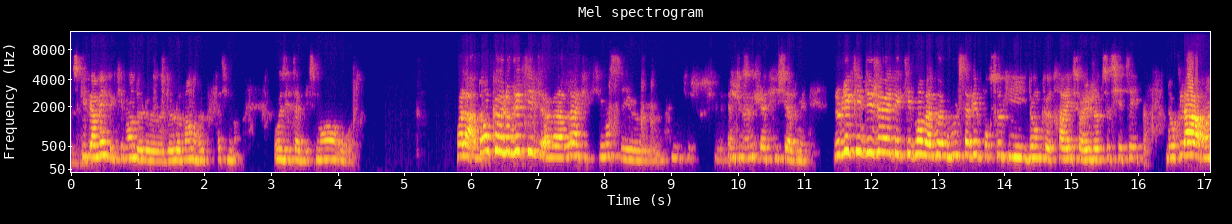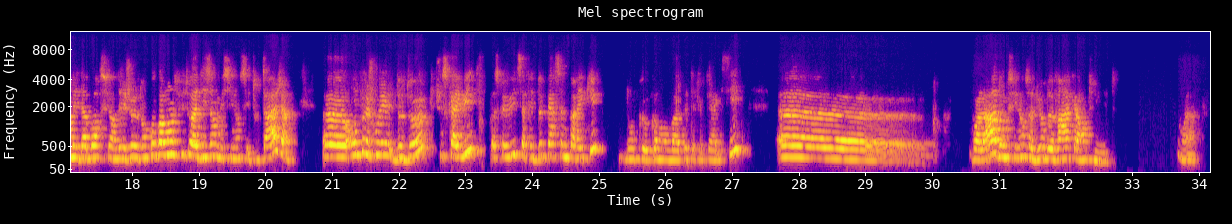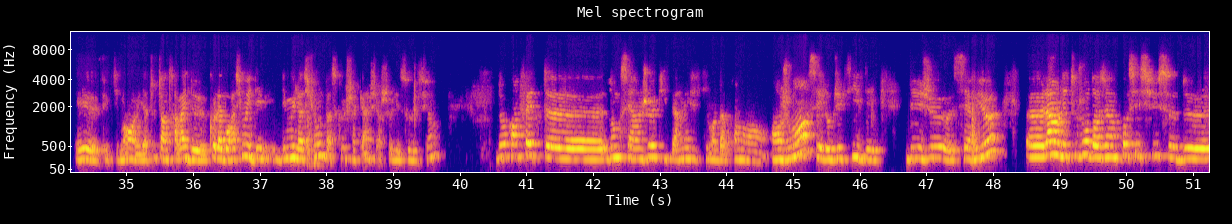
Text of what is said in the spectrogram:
Ce qui permet effectivement de le vendre plus facilement aux établissements ou autres. Voilà, donc euh, l'objectif, euh, là effectivement c'est euh, l'affichage, mais l'objectif du jeu effectivement, bah, vous, le savez pour ceux qui donc travaillent sur les jeux de société, donc là on est d'abord sur des jeux, donc on commence plutôt à 10 ans, mais sinon c'est tout âge. on peut jouer de 2 jusqu'à 8, parce que 8 ça fait deux personnes par équipe, donc comme on va peut-être le faire ici. voilà, donc sinon ça dure de 20 à 40 minutes. Et euh, effectivement, il y a tout un travail de collaboration et d'émulation parce que chacun cherche les solutions. Donc en fait, euh, c'est un jeu qui permet effectivement d'apprendre en, jouant. C'est l'objectif des, jeux sérieux. Euh, là, on est toujours dans un processus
